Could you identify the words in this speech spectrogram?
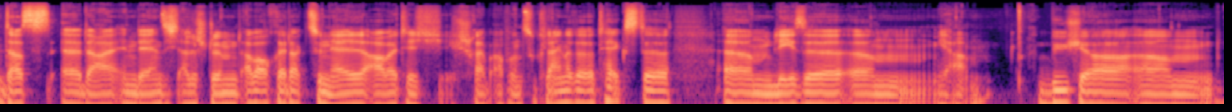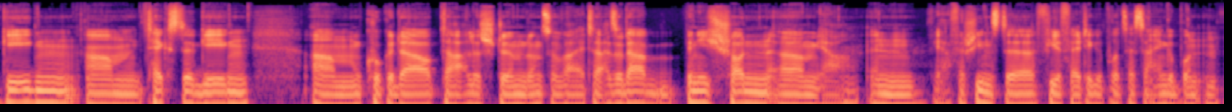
dass äh, da in der Hinsicht alles stimmt. Aber auch redaktionell arbeite ich, ich schreibe ab und zu kleinere Texte, ähm, lese ähm, ja, Bücher ähm, gegen, ähm, Texte gegen, ähm, gucke da, ob da alles stimmt und so weiter. Also da bin ich schon ähm, ja, in ja, verschiedenste vielfältige Prozesse eingebunden.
